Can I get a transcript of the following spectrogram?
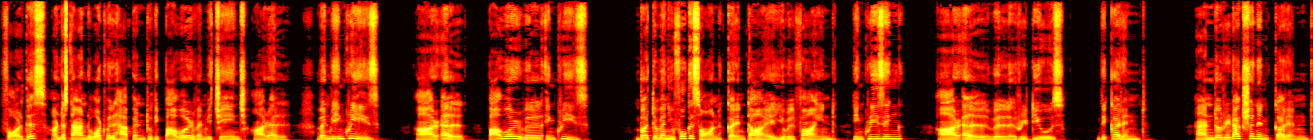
For this, understand what will happen to the power when we change RL. When we increase RL, power will increase. But when you focus on current I, you will find increasing RL will reduce the current. And reduction in current,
